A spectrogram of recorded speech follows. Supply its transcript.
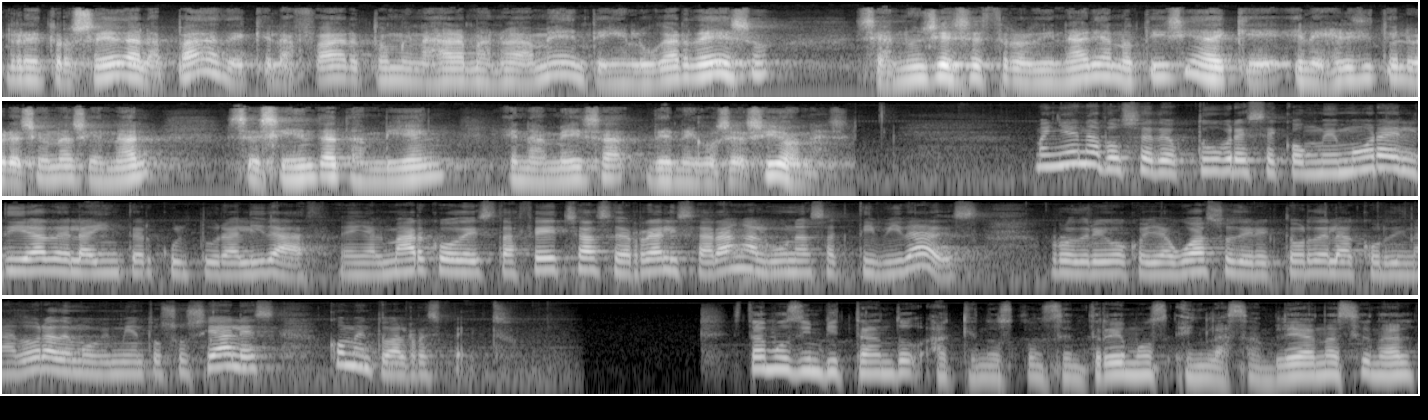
retroceda la paz, de que la FARC tomen las armas nuevamente. Y en lugar de eso, se anuncia esa extraordinaria noticia de que el Ejército de Liberación Nacional se sienta también en la mesa de negociaciones. Mañana 12 de octubre se conmemora el Día de la Interculturalidad. En el marco de esta fecha se realizarán algunas actividades. Rodrigo Coyaguazo, director de la Coordinadora de Movimientos Sociales, comentó al respecto. Estamos invitando a que nos concentremos en la Asamblea Nacional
